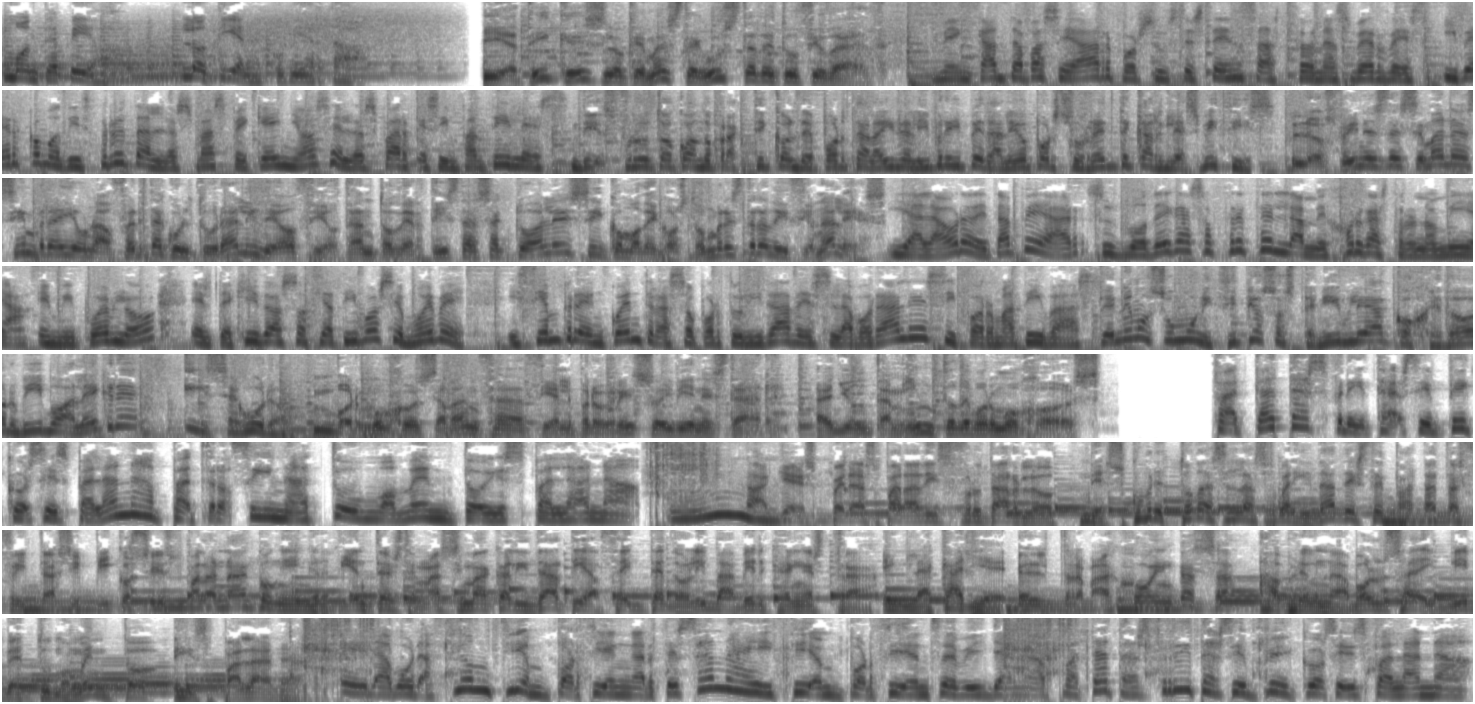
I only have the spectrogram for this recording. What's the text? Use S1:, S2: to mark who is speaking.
S1: Montepío, lo tiene cubierto.
S2: ¿Y a ti qué es lo que más te gusta de tu ciudad?
S3: Me encanta pasear por sus extensas zonas verdes y ver cómo disfrutan los más pequeños en los parques infantiles.
S4: Disfruto cuando practico el deporte al aire libre y pedaleo por su red de carriles bicis.
S2: Los fines de semana siempre hay una oferta cultural y de ocio, tanto de artistas actuales y como de costumbres tradicionales.
S3: Y a la hora de tapear, sus bodegas ofrecen la mejor gastronomía. En mi pueblo, el tejido asociativo se mueve y siempre encuentras oportunidades laborales y formativas.
S4: Tenemos un municipio sostenible, acogedor, vivo, alegre y seguro.
S2: Bormujos avanza hacia el progreso y bienestar. Ayuntamiento de Bormujos.
S5: Patatas fritas y picos Hispalana patrocina tu momento Hispalana.
S6: ¿A qué esperas para disfrutarlo? Descubre todas las variedades de patatas fritas y picos Hispalana con ingredientes de máxima calidad y aceite de oliva virgen extra. En la calle, el trabajo en casa, abre una bolsa y vive tu momento Hispalana.
S5: Elaboración 100% artesana y 100% sevillana. Patatas fritas y picos Hispalana.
